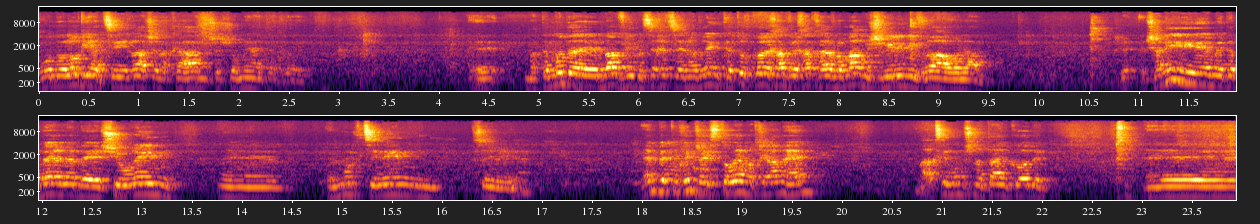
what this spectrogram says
הכרונולוגיה הצעירה של הקהל ששומע את הדברים. בתלמוד בבלי, מסכת סנהדרין, כתוב כל אחד ואחד חייב לומר, בשבילי נברא העולם. כשאני מדבר בשיעורים אה, אל מול קצינים צעירים, הם בטוחים שההיסטוריה מתחילה מהם מקסימום שנתיים קודם. אה,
